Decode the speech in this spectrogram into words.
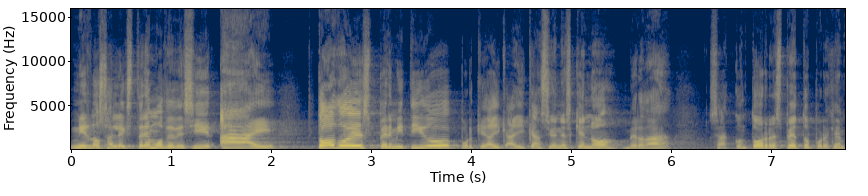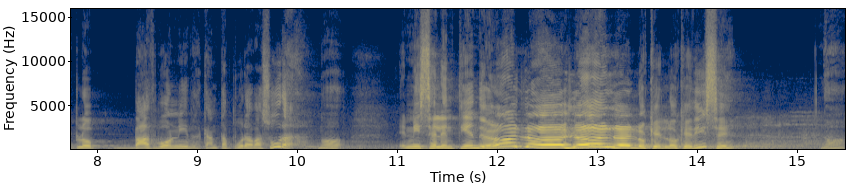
irnos al extremo de decir, ay, todo es permitido, porque hay, hay canciones que no, ¿verdad? O sea, con todo respeto, por ejemplo, Bad Bunny canta pura basura, ¿no? Ni se le entiende lo que, lo que dice, ¿no?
